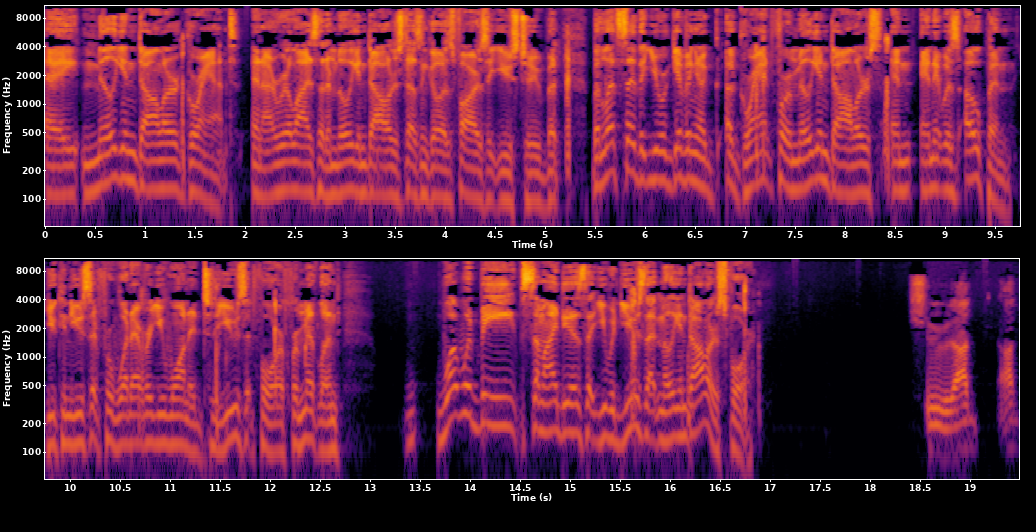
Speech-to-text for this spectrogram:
a million dollar grant, and I realize that a million dollars doesn't go as far as it used to, but but let's say that you were giving a, a grant for a million dollars and and it was open. You can use it for whatever you wanted to use it for for Midland. What would be some ideas that you would use that million dollars for? Shoot, I'd I'd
